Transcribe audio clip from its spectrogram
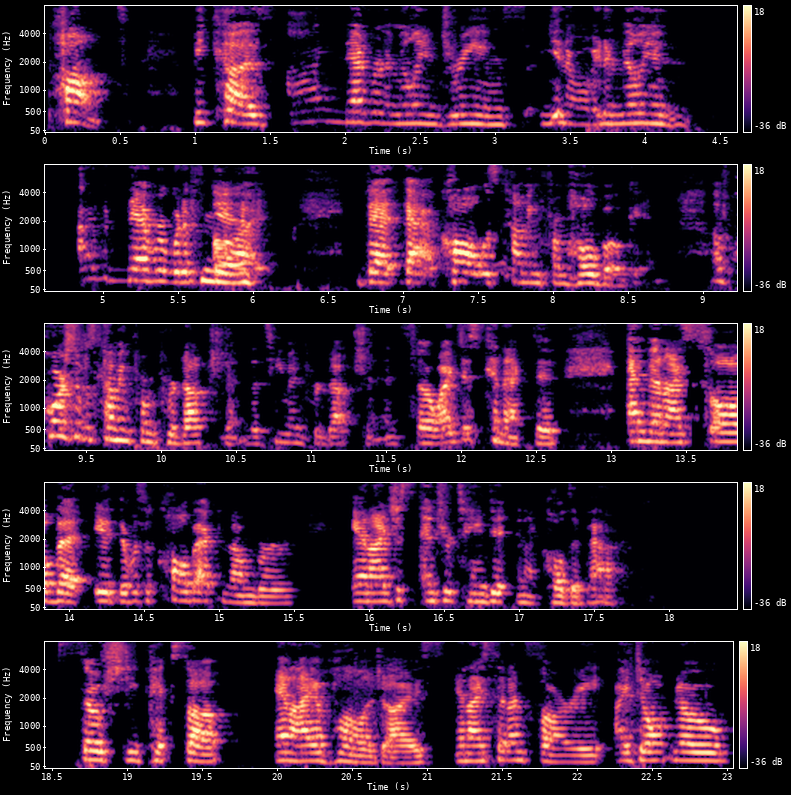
pumped because I never in a million dreams, you know, in a million, I would never would have thought yeah that that call was coming from Hoboken. Of course, it was coming from production, the team in production. And so I disconnected. And then I saw that it, there was a callback number and I just entertained it and I called it back. So she picks up and I apologize. And I said, I'm sorry. I don't know.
